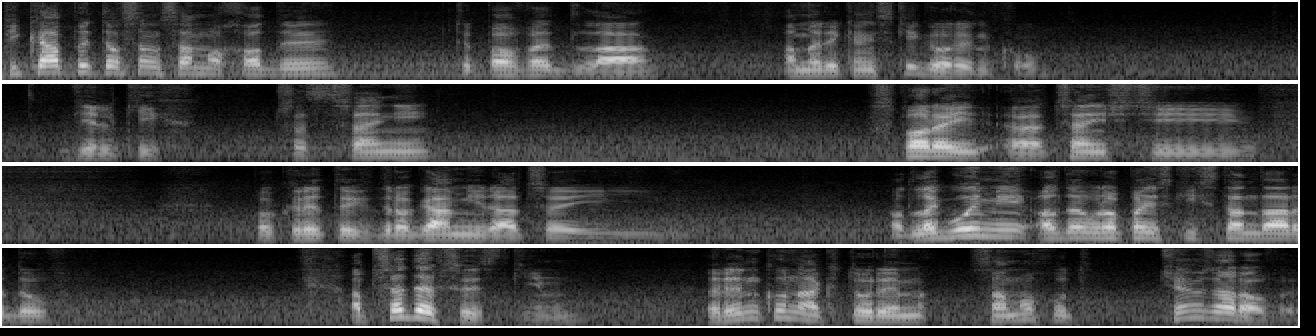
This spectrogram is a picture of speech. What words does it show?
Pick-upy to są samochody typowe dla amerykańskiego rynku, wielkich przestrzeni, w sporej e, części pokrytych drogami raczej odległymi od europejskich standardów, a przede wszystkim rynku, na którym samochód ciężarowy,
